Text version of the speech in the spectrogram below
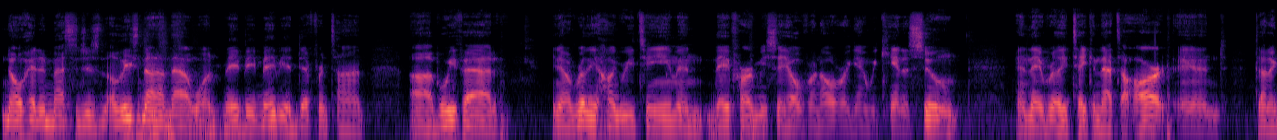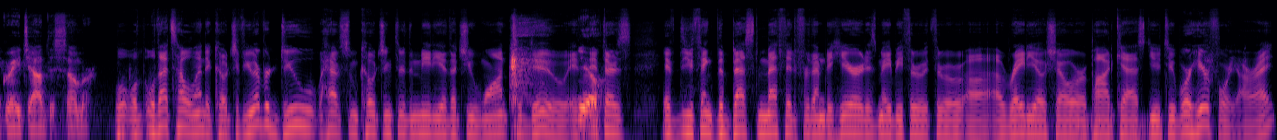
No hidden messages, at least not on that one. Maybe maybe a different time. Uh, but we've had, you know, really hungry team, and they've heard me say over and over again, we can't assume, and they've really taken that to heart and done a great job this summer. Well, well, well, that's how we'll end it, Coach. If you ever do have some coaching through the media that you want to do, if, yeah. if there's, if you think the best method for them to hear it is maybe through through a, a, radio show or a podcast, YouTube, we're here for you. All right.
